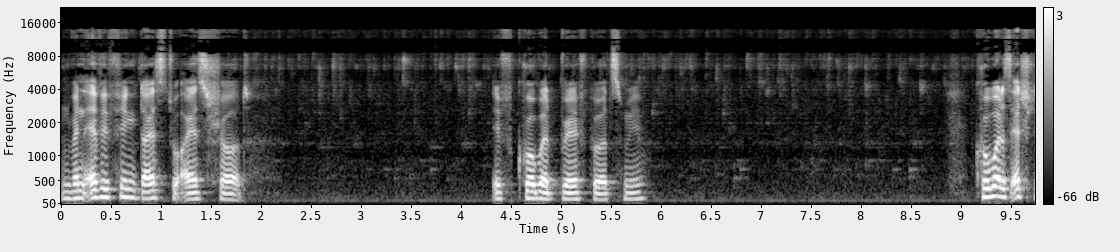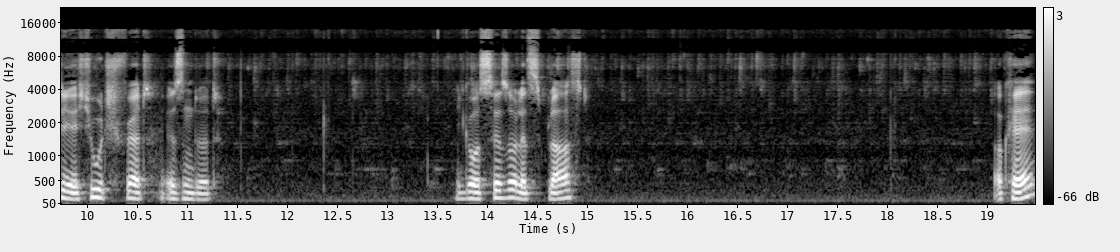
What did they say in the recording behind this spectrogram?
And when everything dies to Ice Shard. If Crobat Brave Birds me. Crobat is actually a huge threat, isn't it? He goes Scizor, let's blast. Okay.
